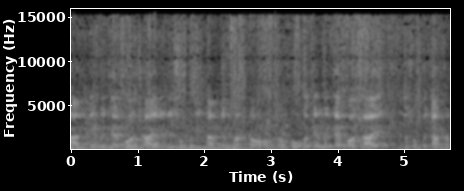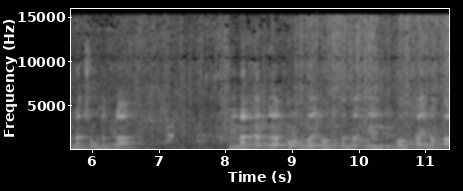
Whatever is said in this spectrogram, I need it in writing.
การเก็บไว้แค่พอใช้แล้วจะส่งไปที่ต่างจังหวัดต่อหลวงปู่ก็เก็บไว้แค่พอใช้แล้วก็ส่งไปตามสำนักสงฆ์ต่างๆเพราะฉะนั้นคัดเลือกของด้วยของที่บนประเคนคือของใช้น้ำเปล่า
